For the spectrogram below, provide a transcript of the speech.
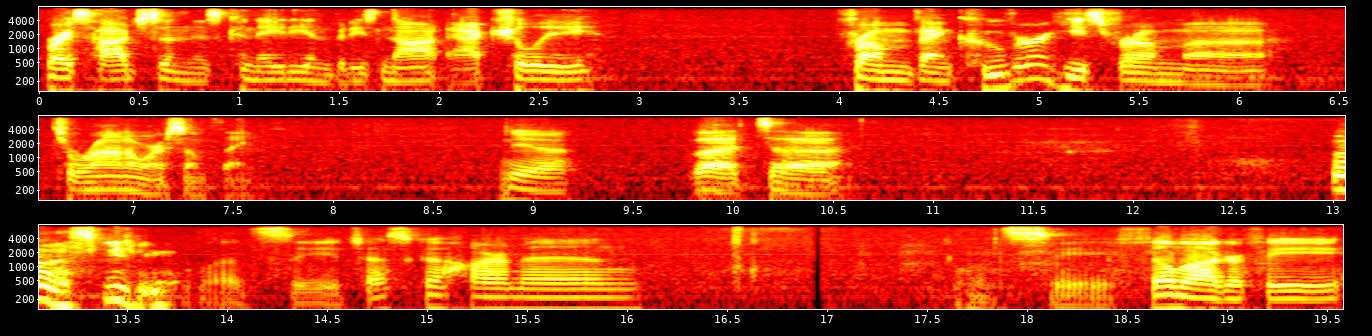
Bryce Hodgson is Canadian, but he's not actually from Vancouver. He's from uh, Toronto or something. Yeah. But uh, Oh, excuse me. Let's see. Jessica Harmon. Let's see. Filmography.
